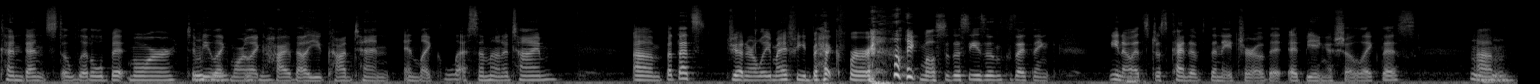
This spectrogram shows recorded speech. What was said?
condensed a little bit more to be like more like high value content in like less amount of time. Um, but that's generally my feedback for like most of the seasons because I think, you know, it's just kind of the nature of it, it being a show like this. Um,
